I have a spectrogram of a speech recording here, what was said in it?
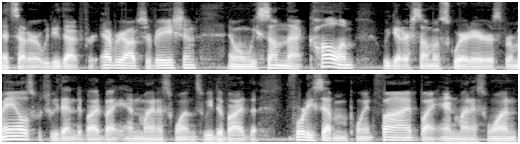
etc. We do that for every observation, and when we sum that column, we get our sum of squared errors for males, which we then divide by n minus 1. So we divide the 47.5 by n minus 1,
